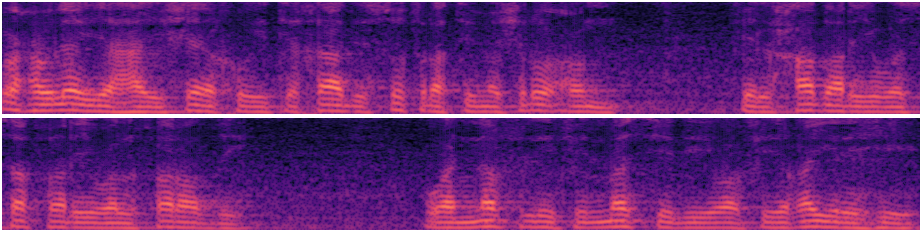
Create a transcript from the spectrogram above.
Wuxuu leeyahay sheekhu itikhaadi sutrati mashruucun fi lxadari wasafari walfaradi waannafli fi lmasjidi wa fii gayrihi.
